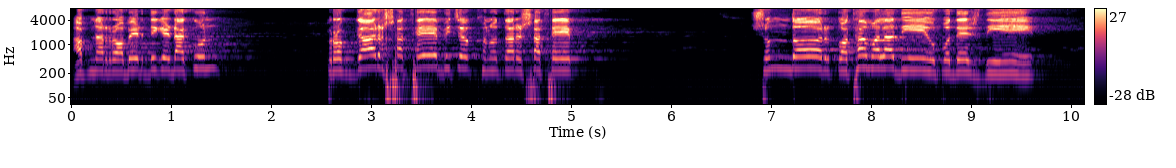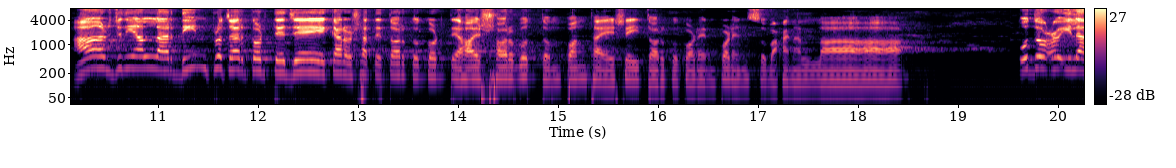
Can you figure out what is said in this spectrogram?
আপনার রবের দিকে ডাকুন। প্রজ্ঞার সাথে, বিচক্ষণতার সাথে, সুন্দর কথামালা দিয়ে, উপদেশ দিয়ে, আর যদি আল্লাহর দিন প্রচার করতে যে কারও সাথে তর্ক করতে হয়, সর্বোত্তম পন্থায় সেই তর্ক করেন, পড়েন সুবাহান আল্লাহ উদু ইলা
